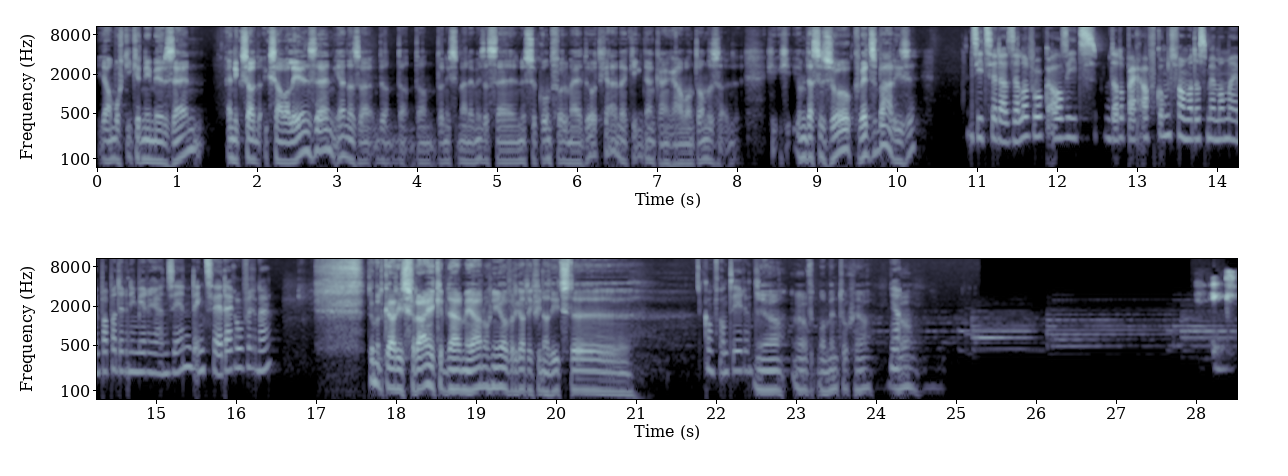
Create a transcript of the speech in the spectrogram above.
Ja, mocht ik er niet meer zijn, en ik zou, ik zou alleen zijn, ja, dan, zou, dan, dan, dan, dan is mijn wens dat zij een seconde voor mij doodgaan, dat ik dan kan gaan. Want anders, omdat ze zo kwetsbaar is. Hè. Ziet zij dat zelf ook als iets dat op haar afkomt van wat als mijn mama en papa er niet meer gaan zijn? Denkt zij daarover na? Toen moet ik haar eens vragen. Ik heb daar met haar nog niet over gehad. Ik vind dat iets te... Confronterend. Ja, op het moment toch, ja. ja. ja. Ik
